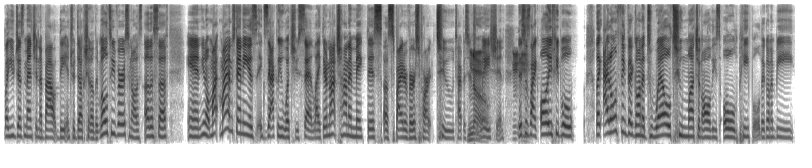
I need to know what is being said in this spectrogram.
like you just mentioned about the introduction of the multiverse and all this other stuff. And you know, my, my understanding is exactly what you said. Like they're not trying to make this a Spider-Verse part 2 type of situation. No. This is like all these people like I don't think they're going to dwell too much on all these old people. They're going to be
